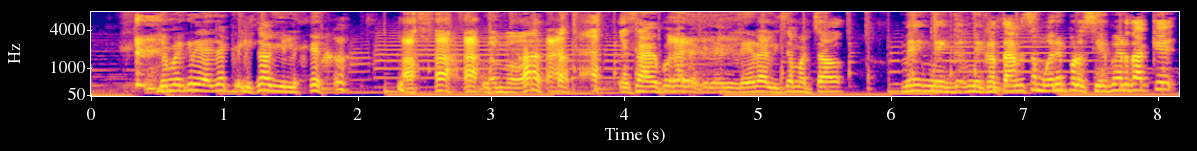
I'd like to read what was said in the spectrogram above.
yo me creía Jacqueline Aguilera. Esa época Jacqueline Aguilera, Alicia Machado. me, me, me encantaban esas mujeres, pero sí es verdad que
